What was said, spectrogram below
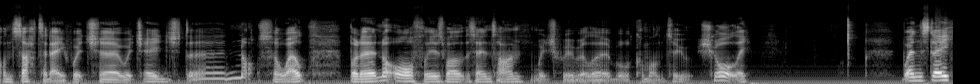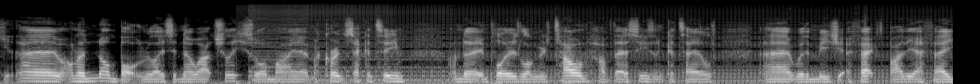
on Saturday, which which aged not so well, but not awfully as well at the same time, which we will will come on to shortly. Wednesday, uh, on a non-Bolton related note, actually, saw my uh, my current second team and uh, employers Longridge Town have their season curtailed uh, with immediate effect by the FA.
